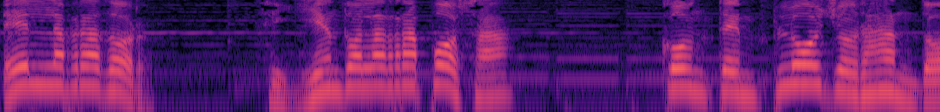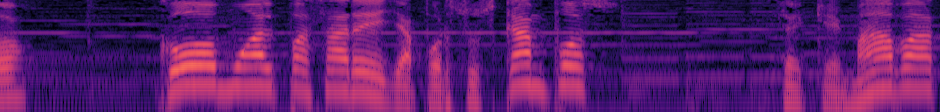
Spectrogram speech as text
El labrador, siguiendo a la raposa, contempló llorando cómo al pasar ella por sus campos, se quemaba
